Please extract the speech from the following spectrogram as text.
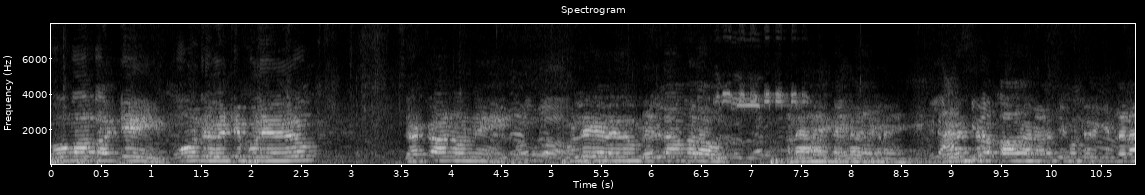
கூமாம்பட்டி மூன்று வெற்றி புள்ளிகளும் செக்கான் ஒண்ணு புள்ளிகள் எதுவும் இல்லாமலும் கையில வச்சுக்கணே. வெகு சிறப்பாக நடத்தி கொண்டிருக்கின்றன.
